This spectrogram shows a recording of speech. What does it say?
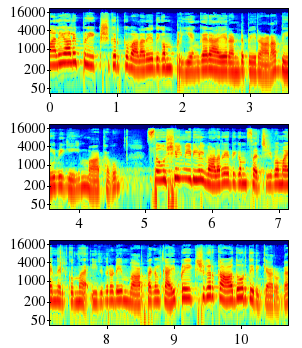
മലയാളി പ്രേക്ഷകർക്ക് വളരെയധികം പ്രിയങ്കരായ രണ്ട് പേരാണ് ദേവികയും മാധവും. സോഷ്യൽ മീഡിയയിൽ വളരെയധികം സജീവമായി നിൽക്കുന്ന ഇരുവരുടെയും വാർത്തകൾക്കായി പ്രേക്ഷകർ കാതോർത്തിരിക്കാറുണ്ട്.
